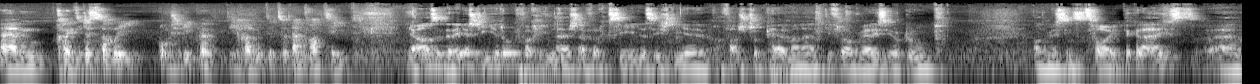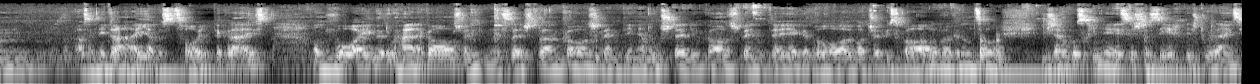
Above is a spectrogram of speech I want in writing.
Ähm, könnt ihr das so ein bisschen umschreiben? Wie kommt ihr zu diesem Fazit? Ja, also der erste Eindruck von China war einfach, gewesen, das ist die fast schon permanente Frage, wer ist your group? Und wir sind das zweite gereist, ähm, also nicht allein, aber das zweite gereist. Und wo auch immer du hingehst, wenn du in ein Restaurant gehst, wenn du in eine Ausstellung gehst, wenn du irgendwo willst, etwas anschauen und so, ist einfach aus chinesischer Sicht, ist, du reist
